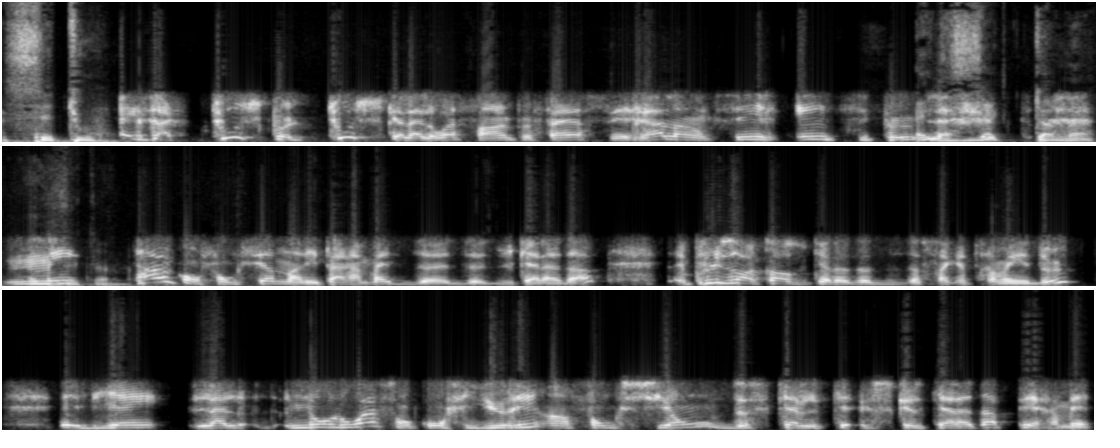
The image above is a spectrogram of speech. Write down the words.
c'est tout. Exact. Tout ce que tout ce que la loi 101 peut faire, c'est ralentir un petit peu Exactement. la chute. Mais tant qu'on fonctionne dans les paramètres du Canada, plus encore du Canada de 1982, eh bien, nos lois sont configurées en fonction de ce, ce que le Canada permet,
